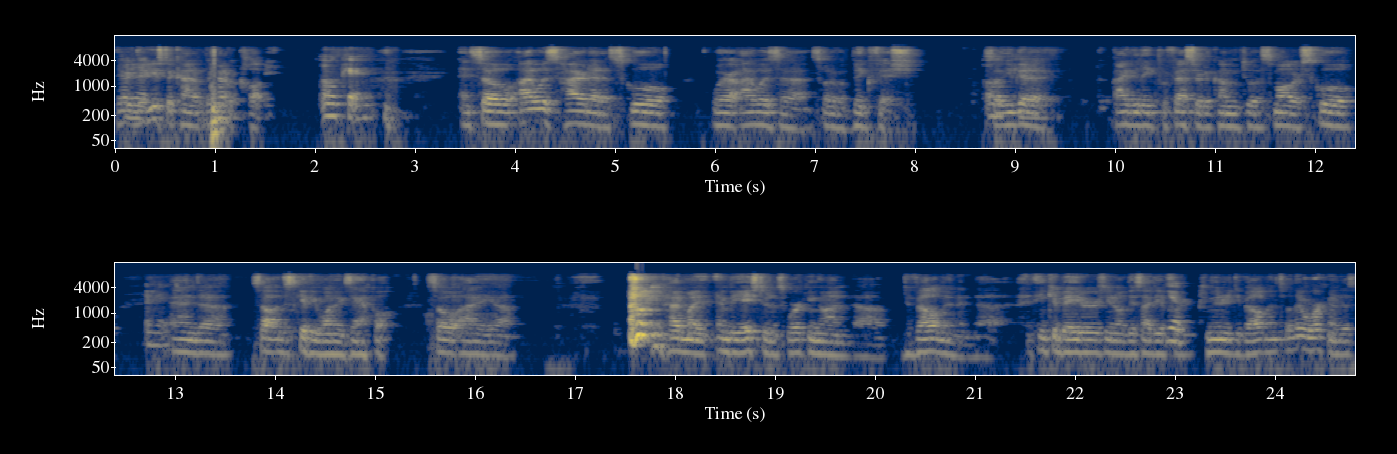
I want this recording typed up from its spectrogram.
They're they're used to kind of they're kind of a clubby. Okay. And so I was hired at a school where I was uh, sort of a big fish. So you get a Ivy League professor to come to a smaller school, right. and uh, so I'll just give you one example. So I uh, had my MBA students working on uh, development and uh, incubators. You know, this idea for Yeah. community development. So they were working on this.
